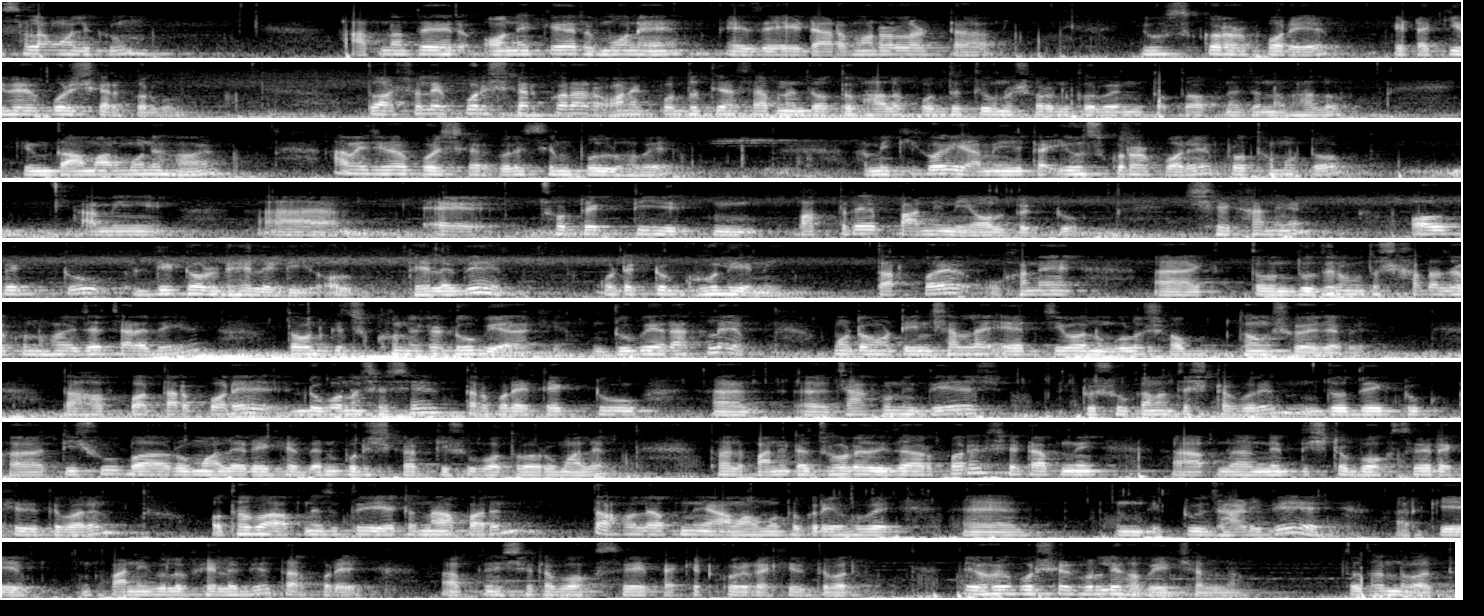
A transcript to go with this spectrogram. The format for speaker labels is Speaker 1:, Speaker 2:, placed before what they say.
Speaker 1: আসসালামু আলাইকুম। আপনাদের অনেকের মনে এই যে এই ডারমারোলারটা ইউজ করার পরে এটা কীভাবে পরিষ্কার করব? তো আসলে পরিষ্কার করার অনেক পদ্ধতি আছে। আপনি যত ভালো পদ্ধতি অনুসরণ করবেন, তত আপনার জন্য ভালো। কিন্তু আমার মনে হয় আমি যেভাবে পরিষ্কার করি সিম্পলভাবে, আমি কি করি, আমি এটা ইউজ করার পরে প্রথমত আমি ছোট একটি পাত্রে পানি নিই অল্প একটু, সেখানে অল্প একটু ডিটল ঢেলে দিই ঢেলে দিয়ে ওটা একটু ঘুলিয়ে নিই। তারপরে ওখানে তখন দুধের মতো সাদা যখন হয়ে যায় চারিদিকে, তখন কিছুক্ষণ এটা ডুবিয়ে রাখি। ডুবিয়ে রাখলে মোটামুটি ইনশাল্লাহ এর জীবাণুগুলো সব ধ্বংস হয়ে যাবে। তারপর, তারপরে ডুবানো শেষে, তারপরে এটা একটু ঝাঁকুনি দিয়ে একটু শুকানোর চেষ্টা করে। যদি একটু টিস্যু বা রুমালে রেখে দেন, পরিষ্কার টিস্যু অথবা রুমালে, তাহলে পানিটা ঝরে যাওয়ার পরে সেটা আপনি আপনার নির্দিষ্ট বক্সে রেখে দিতে পারেন। অথবা আপনি যদি এটা না পারেন, তাহলে আপনি আমার মতো করে এভাবে একটু ঝাড়ি দিয়ে আর কি পানিগুলো ফেলে দিয়ে তারপরে আপনি সেটা বক্সে প্যাকেট করে রেখে দিতে পারেন। এভাবে পরিষ্কার করলেই হবে ইনশাল্লাহ তো ধন্যবাদ।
